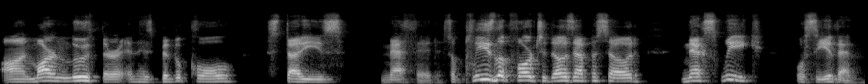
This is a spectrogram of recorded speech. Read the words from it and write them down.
on Martin Luther and his biblical studies method. So please look forward to those episodes next week. We'll see you then.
